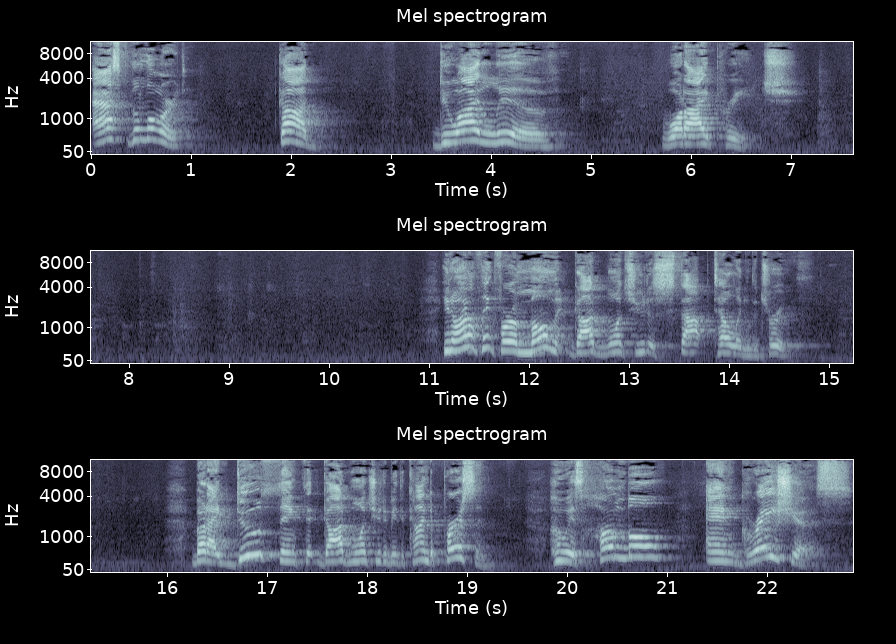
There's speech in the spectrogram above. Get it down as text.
Ask the Lord, God, do I live what I preach? You know, I don't think for a moment God wants you to stop telling the truth. But I do think that God wants you to be the kind of person who is humble and gracious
